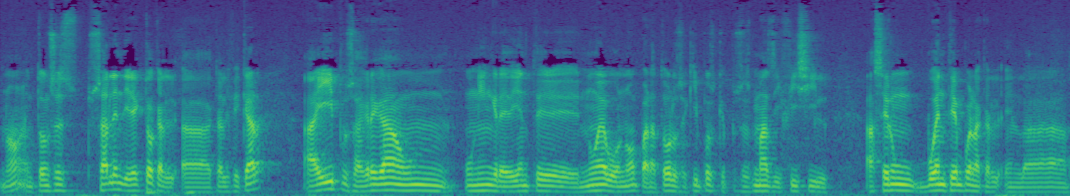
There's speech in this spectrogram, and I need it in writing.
¿no? Entonces pues, salen directo a, cal a, calificar. Ahí pues agrega un, un, ingrediente nuevo, ¿no? Para todos los equipos que pues es más difícil hacer un buen tiempo en la, en la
